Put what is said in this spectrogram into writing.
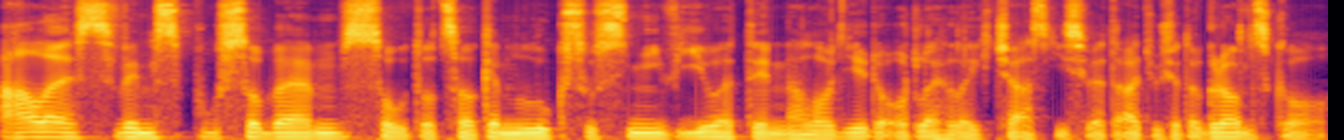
ale svým způsobem jsou to celkem luxusní výlety na lodi do odlehlých částí světa, ať už je to Grónsko,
